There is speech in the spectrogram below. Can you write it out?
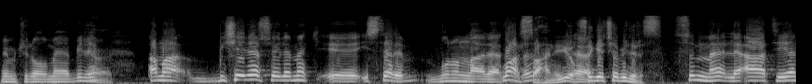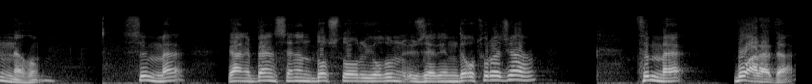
mümkün olmayabilir. Evet. Ama bir şeyler söylemek e, isterim bununla alakalı. Varsa hani yoksa Evet. geçebiliriz. Sümme leatiyennehum. Sümme yani ben senin dost doğru yolun üzerinde oturacağım. Sümme bu arada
